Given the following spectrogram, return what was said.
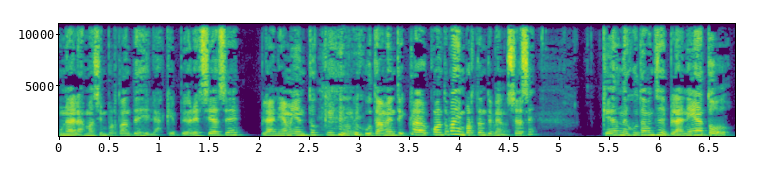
una de las más importantes, de las que peores se hace, planeamiento, que es donde justamente, claro, cuanto más importante menos se hace, que es donde justamente se planea todo.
